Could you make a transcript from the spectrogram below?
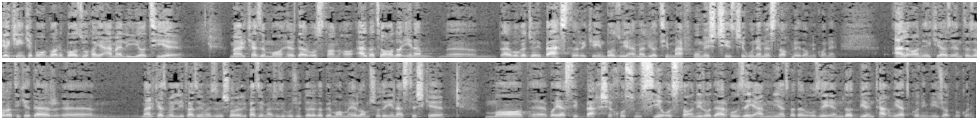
یکی اینکه به عنوان بازوهای عملیاتی مرکز ماهر در استانها. البته حالا اینم در واقع جای بحث داره که این بازوی عملیاتی مفهومش چیست؟ چگونه مستاق پیدا می‌کنه؟ الان یکی از انتظاراتی که در مرکز ملی فضای مجازی شورای فضای مجازی وجود داره و به ما اعلام شده این استش که ما بایستی بخش خصوصی استانی رو در حوزه امنیت و در حوزه امداد بیایم تقویت کنیم ایجاد بکنیم.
